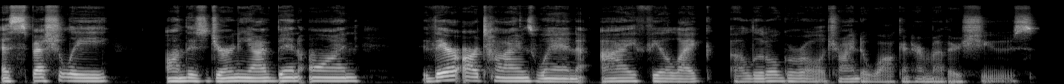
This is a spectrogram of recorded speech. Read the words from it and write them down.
especially on this journey I've been on, there are times when I feel like a little girl trying to walk in her mother's shoes.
